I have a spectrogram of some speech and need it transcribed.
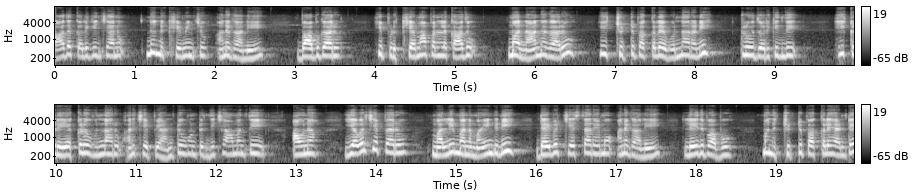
బాధ కలిగించాను నన్ను క్షమించు అనగానే బాబుగారు ఇప్పుడు క్షమాపణలు కాదు. మా నాన్నగారు ఈ చుట్టుపక్కలే ఉన్నారని క్లూ దొరికింది. ఇక్కడ ఎక్కడో ఉన్నారు అని చెప్పి అంటూ ఉంటుంది చామంతి. అవునా? ఎవరు చెప్పారు? మళ్ళీ మన మైండ్ని డైవర్ట్ చేస్తారేమో అనగానే లేదు బాబు మన చుట్టుపక్కలే అంటే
